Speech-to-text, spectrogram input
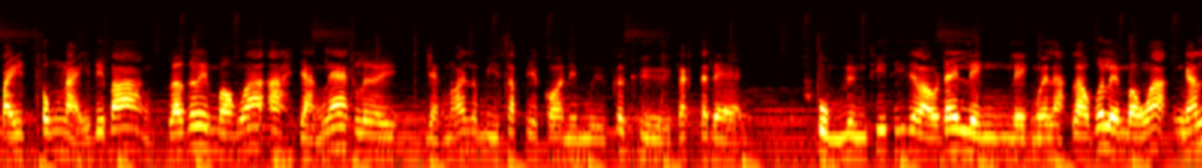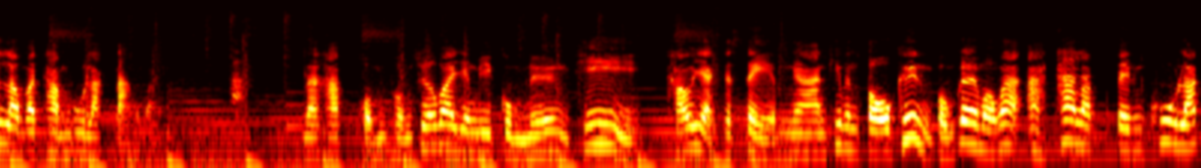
ไปตรงไหนได้บ้าง เราก็เลยมองว่าอะอย่างแรกเลย อย่างน้อยเรามีทรัพยากรในมือก็คือนักแสดง กลุ่มหนึ่งที่ที่เราได้เล็งเล็งไว้แล้วเราก็เลยมองว่างั้นเรามาทำผู้รักต่างวัยนะครับผมผมเชื่อว่ายังมีกลุ่มหนึ่งที่เขาอยากจะเสพงานที่มันโตขึ้น ผมก็เลยมองว่าอะถ้าเราเป็นคู่รัก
